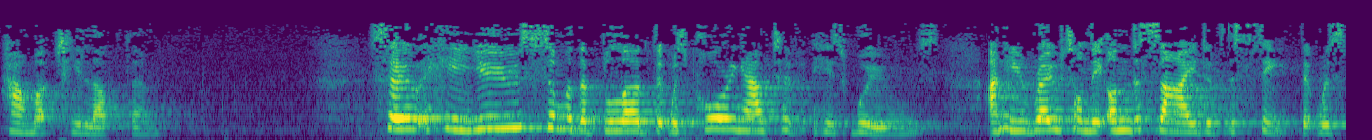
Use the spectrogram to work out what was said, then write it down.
how much he loved them. So he used some of the blood that was pouring out of his wounds and he wrote on the underside of the seat that was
